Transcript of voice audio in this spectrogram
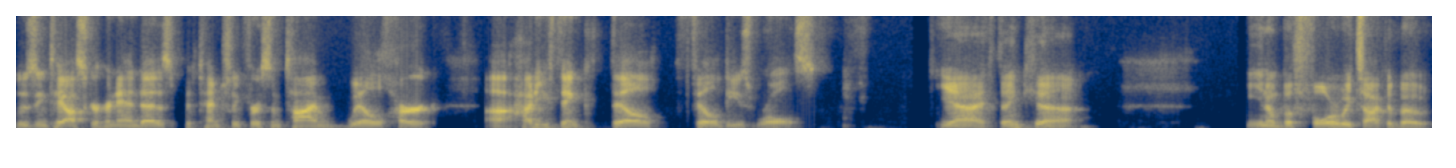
losing Teoscar Hernandez potentially for some time will hurt. Uh, how do you think they'll fill these roles? Yeah, I think, uh, you know, before we talk about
